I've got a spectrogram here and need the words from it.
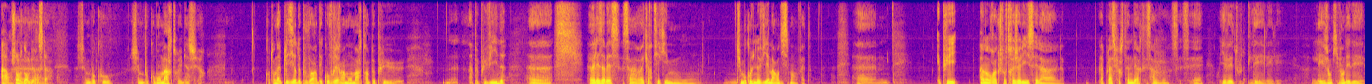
Ah, on change d'ambiance là. Euh, j'aime beaucoup. J'aime beaucoup Montmartre, oui, bien sûr. Quand on a le plaisir de pouvoir découvrir un Montmartre un peu plus, un peu plus vide. Euh, les Abbesses, c'est un vrai quartier qui. J'aime beaucoup le 9e arrondissement, en fait. Euh, et puis, un endroit que je trouve très joli, c'est la, la, place Furstenberg, c'est ça mhm. c'est, Où il y avait tous les, les, les, gens qui vendaient des,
